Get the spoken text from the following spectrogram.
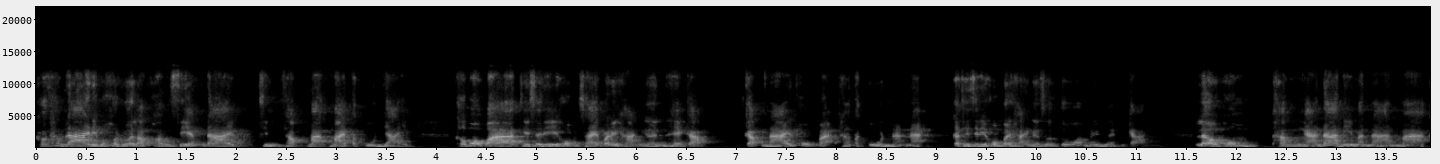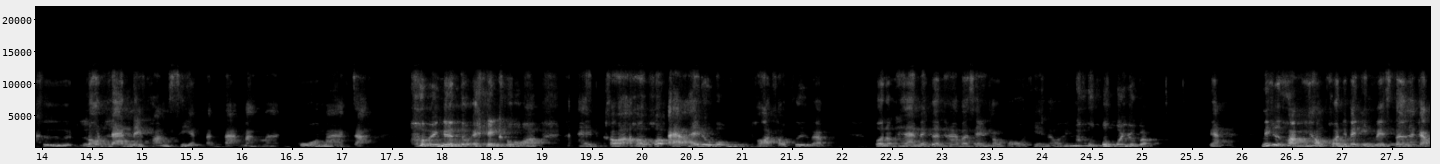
เขาทำได้ดิเพราะคนรวยรับความเสี่ยงได้สินทรัพย์มากมายตระกูลใหญ่เขาบอกว่าทฤษฎีผมใช้บริหารเงินให้กับกับนายผมอะทั้งตระกูลนั้นอะกับทฤษฎีผมบริหารเงินส่วนตัวไม่เหมือนกัน แล้วผมทำงานด้านนี้มานานมากคือโลดแล่นในความเสี่ยงต่างๆ มากมายกลัวมากจ้ะเพราะเป็นเงินตัวเองเขาบอกให้เขาเขาเขาแอบให้ดูบอกหูพอร์ตเขาคือแบบ ผลตอบแทนไม่เกินห้าเปอร์เซ็นเขาก็โอเคแล้วพี่หมูอยู่แบบ นี่ยนี่คือความคิดของคนที่เป็น investor ให้กับ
